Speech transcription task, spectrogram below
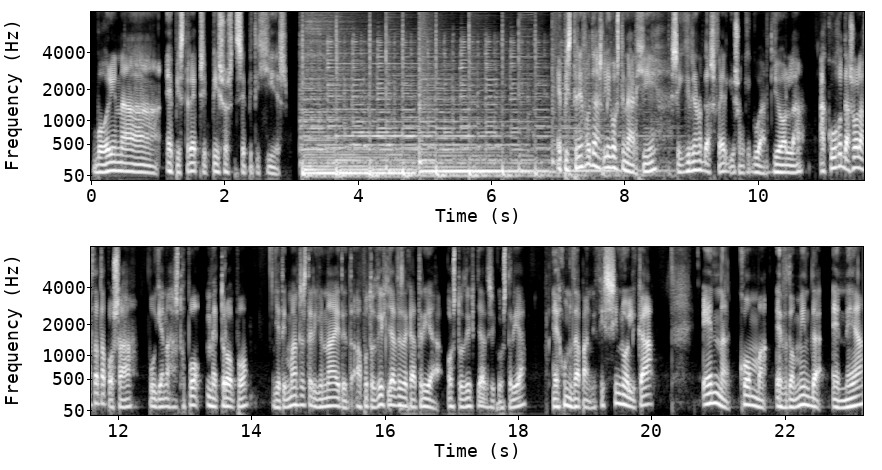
μπορεί να επιστρέψει πίσω στις επιτυχίες. Επιστρέφοντας λίγο στην αρχή, συγκρίνοντας Ferguson και Guardiola, ακούγοντας όλα αυτά τα ποσά, που για να σας το πω με τρόπο, για τη Manchester United από το 2013 ως το 2023 έχουν δαπανηθεί συνολικά 1,79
